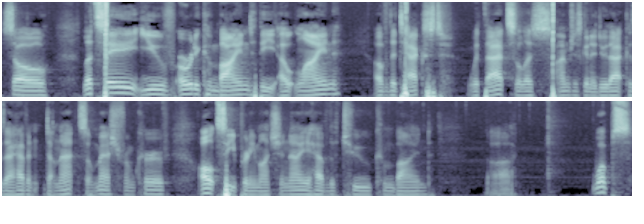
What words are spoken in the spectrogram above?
So, let's say you've already combined the outline of the text with that. So let's. I'm just gonna do that because I haven't done that. So mesh from curve, Alt C pretty much, and now you have the two combined. Uh, whoops,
